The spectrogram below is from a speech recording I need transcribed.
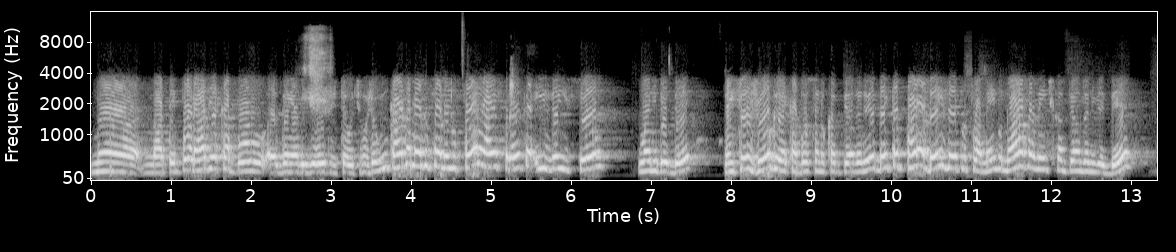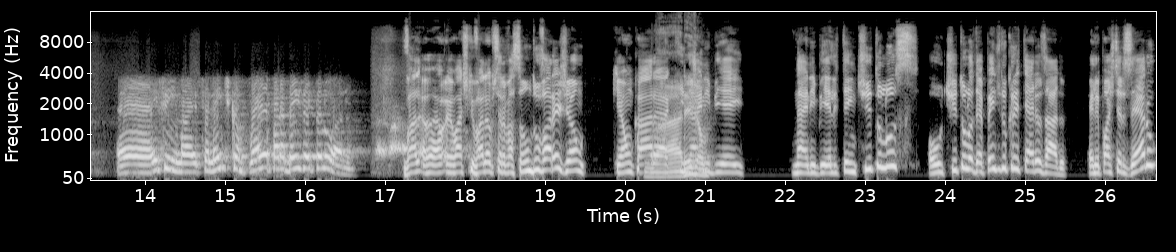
na, na temporada e acabou uh, ganhando o direito de ter o último jogo em casa, mas o Flamengo foi lá em Franca e venceu o NBB, venceu o jogo e acabou sendo campeão do NBB. Então, parabéns aí para o Flamengo, novamente campeão do NBB. É, enfim, uma excelente campanha, parabéns aí pelo ano. Vale, eu acho que vale a observação do Varejão, que é um cara Varejão. que na NBA, na NBA ele tem títulos, ou título depende do critério usado. Ele pode ter zero,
